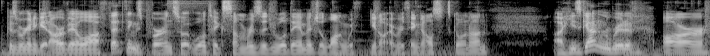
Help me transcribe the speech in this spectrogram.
Because we're going to get our Veil off. That thing's burned, so it will take some residual damage along with, you know, everything else that's going on. Uh, he's gotten rid of our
